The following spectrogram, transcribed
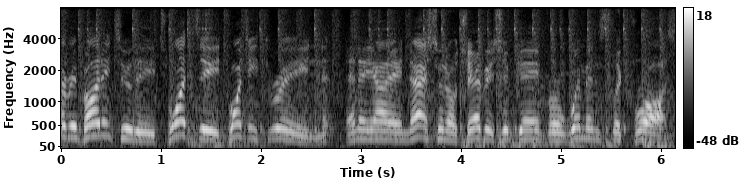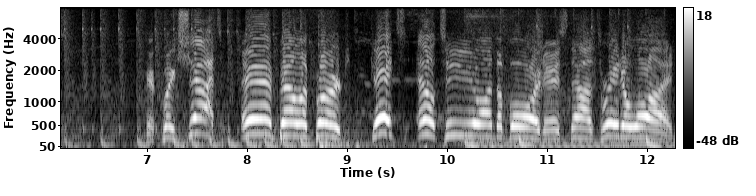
Everybody to the 2023 NAIA National Championship game for women's lacrosse. A quick shot, and Bella Burke gets LTU on the board, and it's now 3 to 1.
